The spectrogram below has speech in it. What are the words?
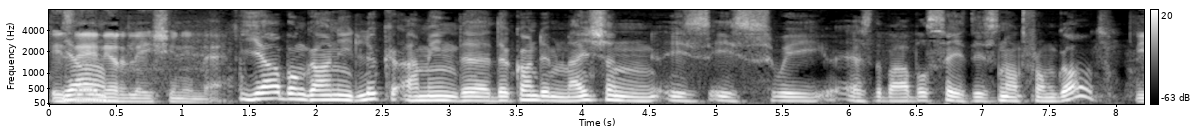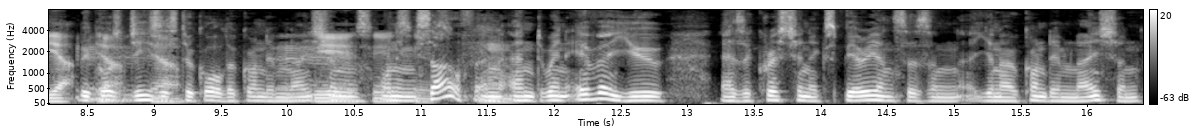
is yeah. there any relation in that? Yeah, Bongani. Look, I mean, the, the condemnation is is we, as the Bible says, is not from God. Yeah, because yeah, Jesus yeah. took all the condemnation yes, yes, on himself, yes. and Mm. and whenever you, as a Christian, experiences and you know condemnation,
